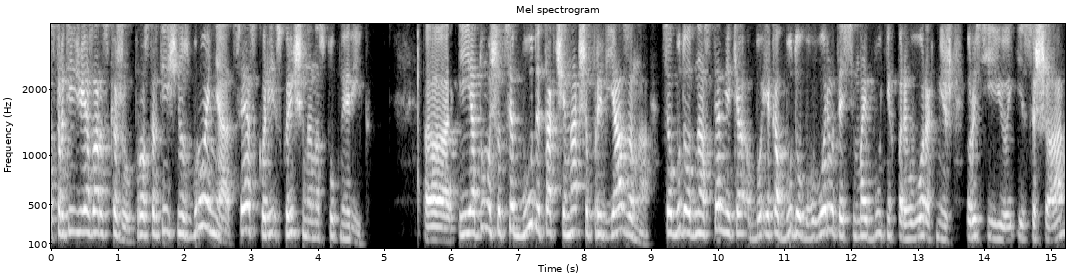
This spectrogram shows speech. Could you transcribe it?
стратегію я зараз скажу про стратегічне озброєння. Це скоріше на наступний рік. Е, і я думаю, що це буде так чи інакше прив'язано. Це буде одна з тем, яка яка буде обговорюватись в майбутніх переговорах між Росією і США.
